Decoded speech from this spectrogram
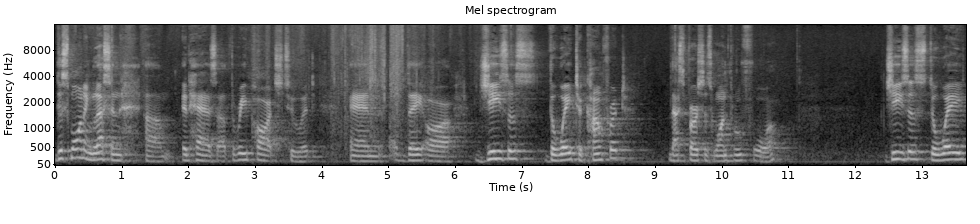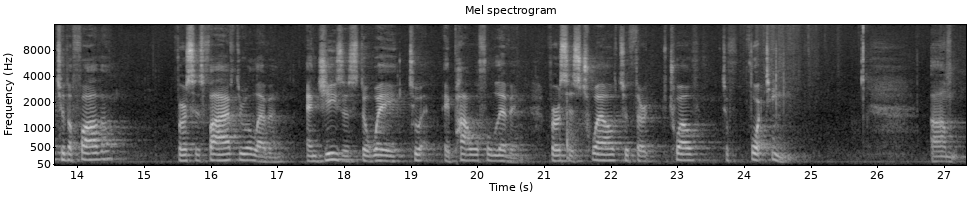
This morning lesson, um, it has uh, three parts to it, and they are Jesus, the way to comfort, that's verses one through four. Jesus, the way to the Father, verses 5 through 11, and Jesus, the way to a powerful living, verses 12 to 13, 12 to 14. Um,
